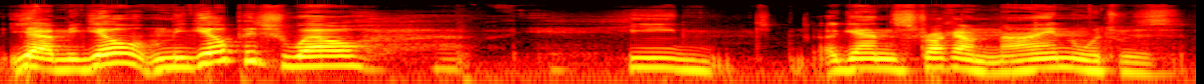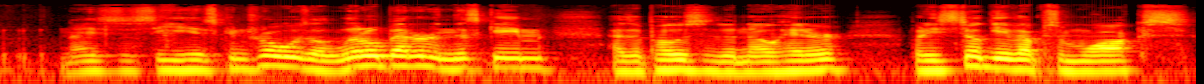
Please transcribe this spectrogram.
yeah Megill Megill pitched well. He again struck out nine which was nice to see. His control was a little better in this game as opposed to the no hitter, but he still gave up some walks.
